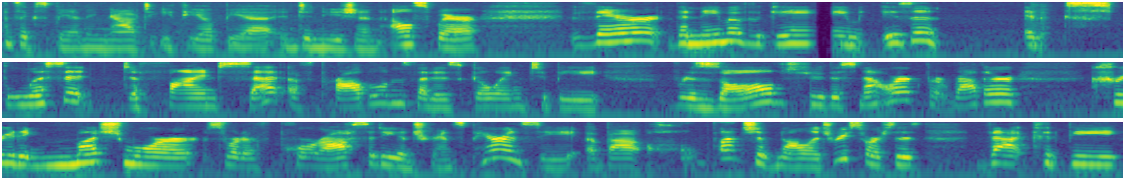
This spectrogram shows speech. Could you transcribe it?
It's expanding now to Ethiopia, Indonesia, and elsewhere. There, the name of the game isn't an explicit, defined set of problems that is going to be resolved through this network, but rather creating much more sort of porosity and transparency about a whole bunch of knowledge resources that could be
